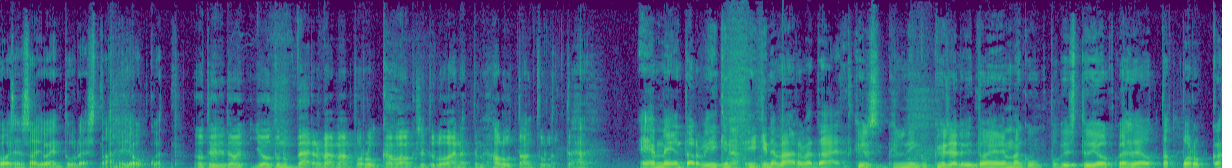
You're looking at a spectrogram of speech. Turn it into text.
toisensa jo entuudestaan ne joukkuetta. Oletteko te joutunut värväämään porukkaa vai onko se tullut aina, että me halutaan tulla tähän? Eihän meidän tarvitse ikinä, ikinä värvätä, että kyllä, kyllä niin kuin kyselyitä on enemmän kuin pystyy joukkueeseen ottaa porukkaa.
